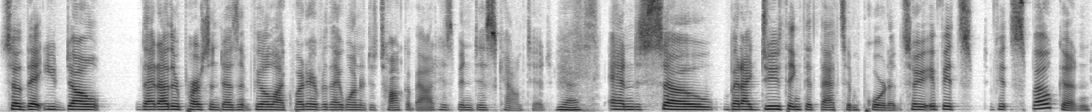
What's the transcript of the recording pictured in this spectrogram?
so that you don't. That other person doesn't feel like whatever they wanted to talk about has been discounted Yes. and so but i do think that that's important so if it's if it's spoken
